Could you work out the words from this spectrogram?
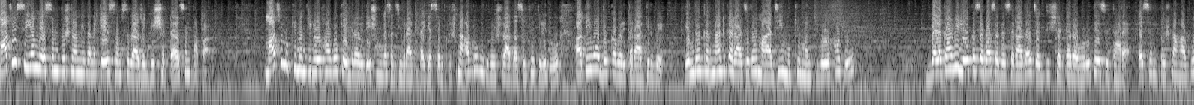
ಮಾಜಿ ಸಿಎಂ ಎಸ್ಎಂ ಕೃಷ್ಣ ನಿಧನಕ್ಕೆ ಸಂಸದ ಜಗದೀಶ್ ಶೆಟ್ಟರ್ ಸಂತಾಪ. ಮಾಜಿ ಮುಖ್ಯಮಂತ್ರಿಗಳು ಹಾಗೂ ಕೇಂದ್ರ ವಿದೇಶಾಂಗ ಸಚಿವರಾಗಿದ್ದ ಎಸ್ಎಂ ಕೃಷ್ಣ ಅವರು ವಿಧಿವಶರಾದ ಸುದ್ದಿ ತಿಳಿದು ಅತೀವ ದುಃಖಭರಿತರಾಗಿರುವೆ ಎಂದು ಕರ್ನಾಟಕ ರಾಜ್ಯದ ಮಾಜಿ ಮುಖ್ಯಮಂತ್ರಿಗಳು ಹಾಗೂ ಬೆಳಗಾವಿ ಲೋಕಸಭಾ ಸದಸ್ಯರಾದ ಜಗದೀಶ್ ಶೆಟ್ಟರ್ ಅವರು ತಿಳಿಸಿದ್ದಾರೆ. ಎಸ್ಎಂ ಕೃಷ್ಣ ಹಾಗೂ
